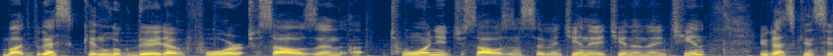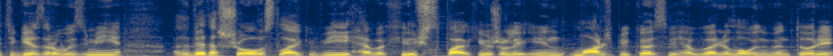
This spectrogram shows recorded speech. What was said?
but if you guys can look data for 2020 2017 18 and 19 you guys can see together with me the data shows like we have a huge spike usually in March because we have very low inventory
